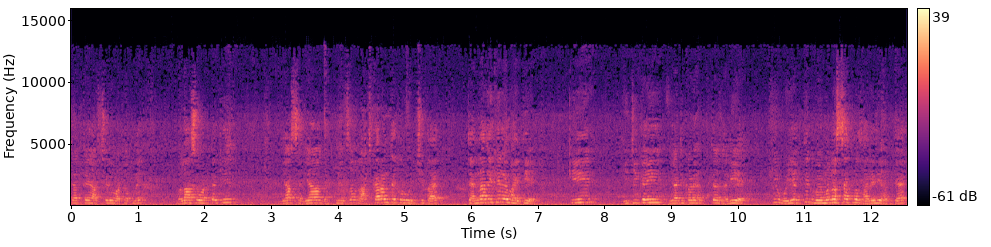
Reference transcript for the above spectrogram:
त्यात काही आश्चर्य वाटत नाही. मला असं वाटतं की या सगळ्या घटनेचं राजकारण ते करू इच्छित आहेत. त्यांना देखील हे माहिती आहे की ही जी काही या ठिकाणी हत्या झाली आहे ही वैयक्तिक वैमनस्यातनं झालेली हत्या आहे.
